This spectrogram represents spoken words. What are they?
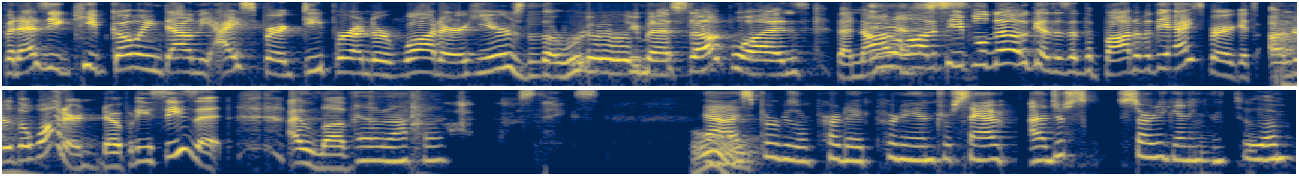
but as you keep going down the iceberg deeper underwater, here's the really messed up ones that not a lot of people know because it's at the bottom of the iceberg. It's under the water. Nobody sees it. I love Exactly. those things. Yeah, icebergs are pretty pretty interesting. I I just started getting into them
